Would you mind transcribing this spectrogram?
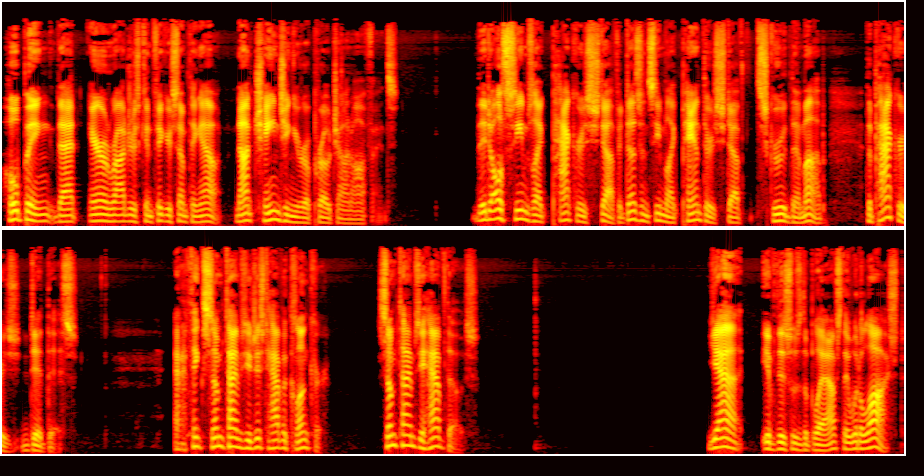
hoping that Aaron Rodgers can figure something out, not changing your approach on offense. It all seems like Packers stuff. It doesn't seem like Panthers stuff screwed them up. The Packers did this. And I think sometimes you just have a clunker. Sometimes you have those. Yeah, if this was the playoffs, they would have lost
